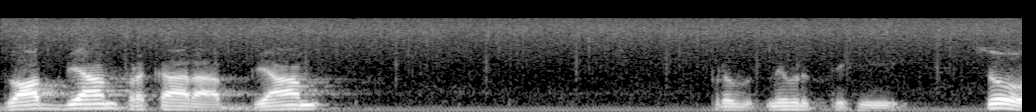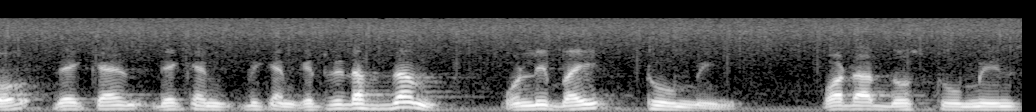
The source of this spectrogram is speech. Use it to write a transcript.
Dvabhyam prakarabhyam nivrittihi. So, they can, they can, we can get rid of them only by two means. What are those two means?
